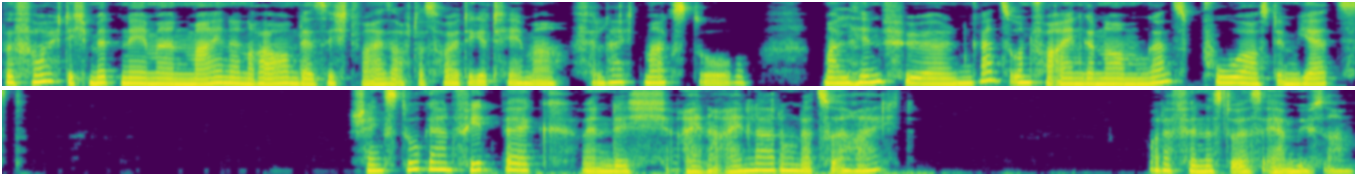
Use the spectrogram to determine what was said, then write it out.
Bevor ich dich mitnehme in meinen Raum der Sichtweise auf das heutige Thema, vielleicht magst du mal hinfühlen, ganz unvoreingenommen, ganz pur aus dem Jetzt. Schenkst du gern Feedback, wenn dich eine Einladung dazu erreicht? Oder findest du es eher mühsam?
